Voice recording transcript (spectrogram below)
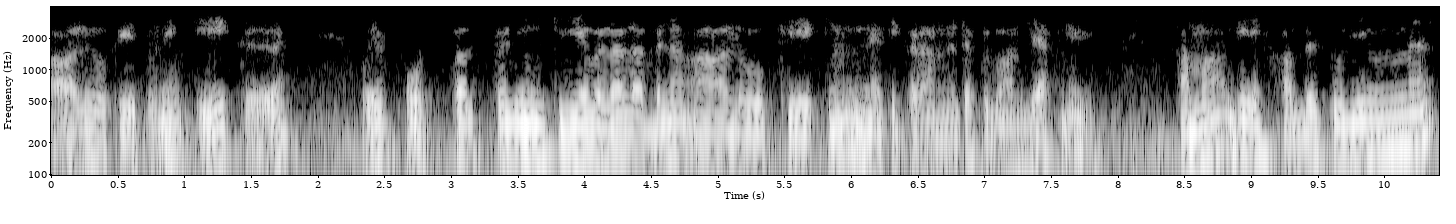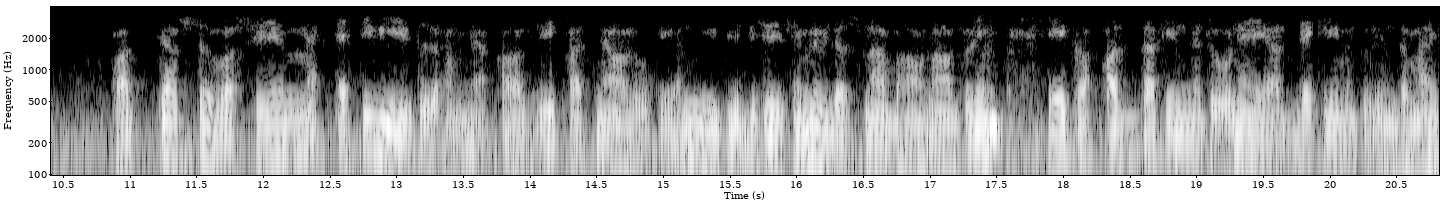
ආලෝකයේ තුලින් ඒක ඔය පොත්පත් වලින් කියවලා ලබන ආලෝකයකින් නැති කරන්නට පුළුවන් දෙයක් නෙවෙයි. සමාගයේ හද තුලින්ම ප්‍රත්‍යක්ෂ වශයෙන්ම ඇති විය යුතු ධර්මයක්. ආදී ප්‍රඥාලෝකය කියන්නේ විශේෂයෙන්ම විදර්ශනා භාවනාව තුළින් ඒක අත්දකින්නට ඕනේ. ඒ අත්දැකීම තුළින් තමයි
